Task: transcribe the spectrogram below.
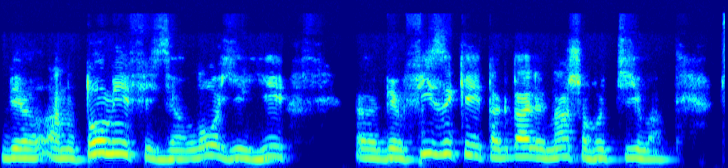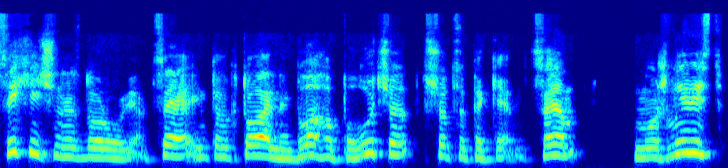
біоанатомії, фізіології, е, біофізики і так далі нашого тіла. Психічне здоров'я це інтелектуальне благополуччя. Що це таке? Це можливість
